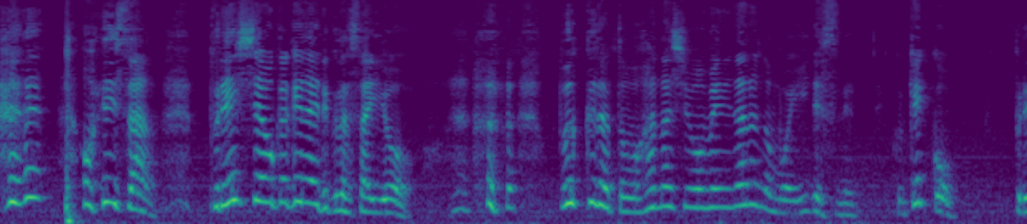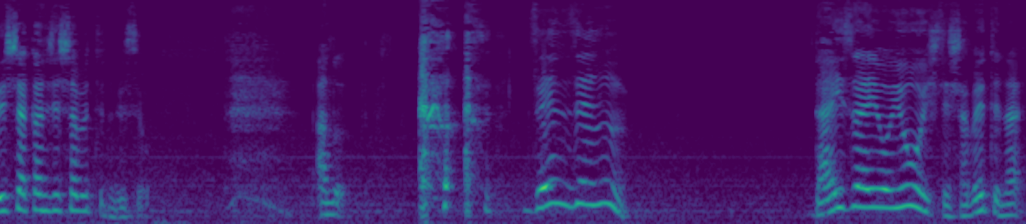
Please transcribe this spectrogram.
お兄さん、プレッシャーをかけないでくださいよ。ブックだとお話多めになるのもいいですね。これ結構プレッシャー感じで喋ってるんですよ。あの、全然、題材を用意して喋ってない。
